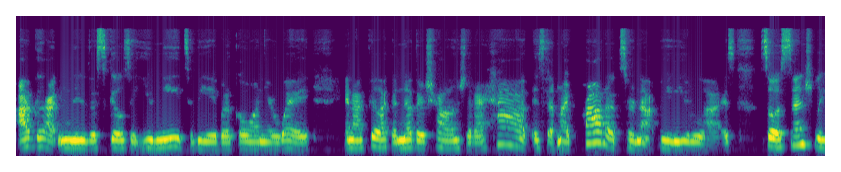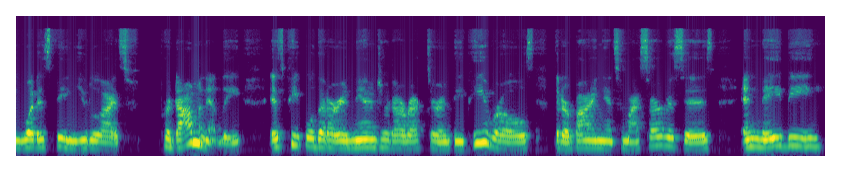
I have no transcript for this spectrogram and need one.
I've gotten you the skills that you need to be able to go on your way. And i feel like another challenge that i have is that my products are not being utilized. So essentially what is being utilized predominantly is people that are in manager, director, and VP roles that are buying into my services. And maybe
